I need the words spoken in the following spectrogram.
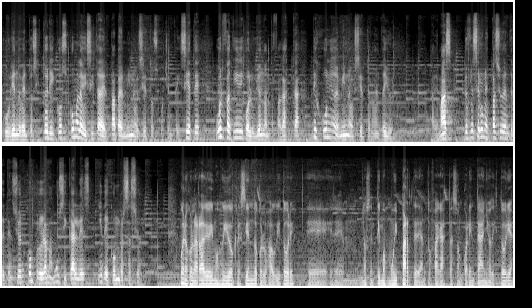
cubriendo eventos históricos como la visita del Papa en 1987 o el fatídico aluvión de Antofagasta de junio de 1991. Además de ofrecer un espacio de entretención con programas musicales y de conversación. Bueno, con la radio hemos ido creciendo con los auditores, eh, eh, nos sentimos muy parte de Antofagasta, son 40 años de historia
